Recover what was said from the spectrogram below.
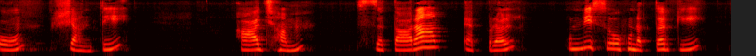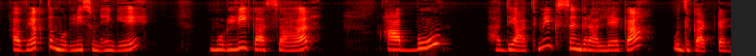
ओम शांति। आज हम सतारह अप्रैल उन्नीस सौ उनहत्तर की अव्यक्त मुरली सुनेंगे। मुरली का सार आबू आध्यात्मिक संग्रहालय का उद्घाटन।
